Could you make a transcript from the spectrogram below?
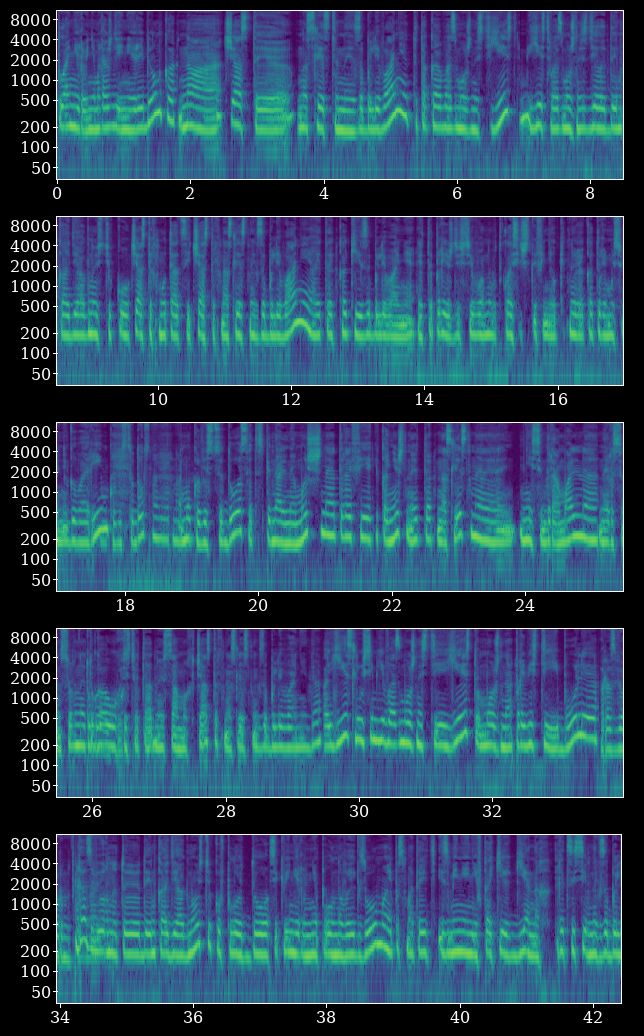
планированием рождения ребенка на частые наследственные заболевания, то такая возможность есть. Есть возможность сделать ДНК-диагностику частых мутаций, частых наследственных заболеваний, а это какие заболевания? Это прежде всего ну, вот классическая фенилкетонурия, о которой мы сегодня говорим, Муковисцидоз, наверное. муковисцидоз, это спинальная мышечная атрофия, и, конечно, это наследственная несиндромальная нейросенсорная Тугоухость. тугоухость. Это одно из самых частых наследственных заболеваний. Да? А Если у семьи возможности есть, то можно провести и более Развернутый. развернутую ДНК-диагностику вплоть до секвенирования полного экзома и посмотреть изменения в каких генах рецессивных заболеваний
